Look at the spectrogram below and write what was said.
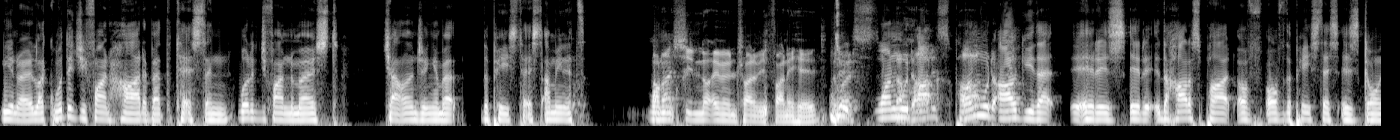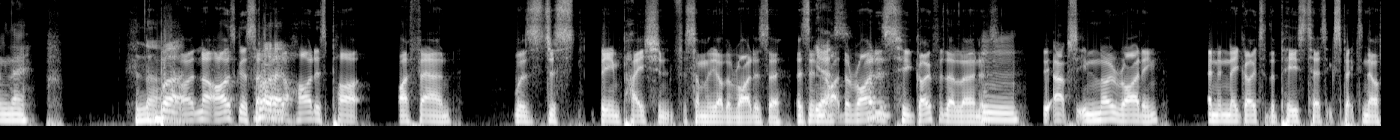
you know, like what did you find hard about the test, and what did you find the most challenging about the piece test? I mean, it's I'm actually not even trying to be funny here. The Dude, most- one would ar- part- one would argue that it is it the hardest part of of the piece test is going there. no. But- Uh, no, I was gonna say but- the hardest part I found was just being patient for some of the other riders there. As in, Yes. like the riders who go for their learners, Mm, do absolutely no riding, and then they go to the piece test expecting they'll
